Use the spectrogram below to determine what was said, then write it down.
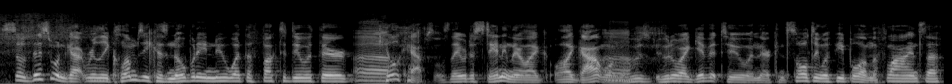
So this one got really clumsy because nobody knew what the fuck to do with their Uh. kill capsules. They were just standing there like, "Well, I got one. Uh. Who's who do I give it to?" And they're consulting with people on the fly and stuff.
